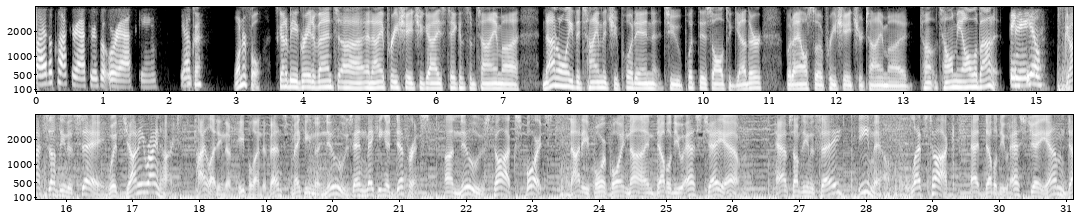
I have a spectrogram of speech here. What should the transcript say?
Five o'clock or after is what we're asking. Yep. Okay. Wonderful. It's going to be a great event. Uh, and I appreciate you guys taking some time, uh, not only the time that you put in to put this all together, but I also appreciate your time uh, t- telling me all about it. Thank you. Got something to say with Johnny Reinhardt, highlighting the people and events making the news and making a difference on News Talk Sports 94.9 WSJM. Have something to say? Email let's talk at WSJM.com.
